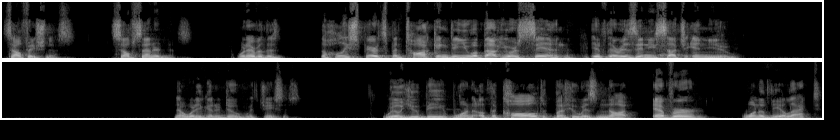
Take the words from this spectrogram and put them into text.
Selfishness, self centeredness, whatever the the Holy Spirit's been talking to you about your sin, if there is any such in you. Now, what are you going to do with Jesus? Will you be one of the called, but who is not ever one of the elect?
